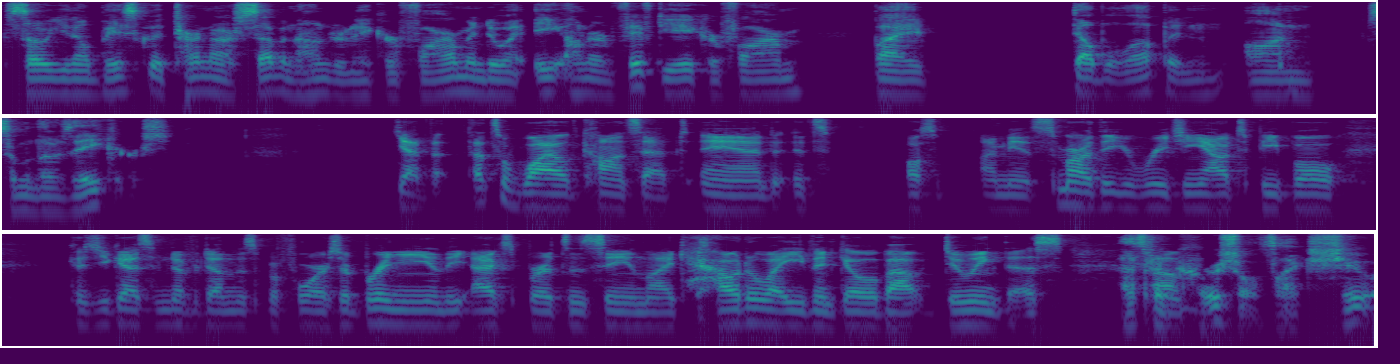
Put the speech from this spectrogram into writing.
so, you know, basically turn our 700 acre farm into an 850 acre farm by double up and on some of those acres. Yeah, that, that's a wild concept. And it's also, I mean, it's smart that you're reaching out to people because you guys have never done this before. So bringing in the experts and seeing like, how do I even go about doing this? That's been um, crucial. It's like, shoot,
